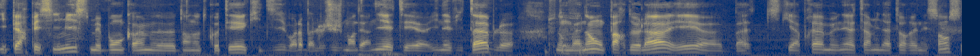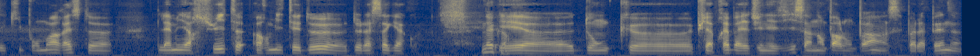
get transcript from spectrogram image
hyper pessimiste, mais bon, quand même, euh, d'un autre côté, qui dit voilà, bah, le jugement dernier était inévitable. Tout Donc maintenant, on part de là, et euh, bah, ce qui après a mené à Terminator Renaissance, et qui pour moi reste euh, la meilleure suite, hormis T2, euh, de la saga. Quoi. D'accord. Et donc, puis après, bah, Genesis, hein, n'en parlons pas, hein, c'est pas la peine.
